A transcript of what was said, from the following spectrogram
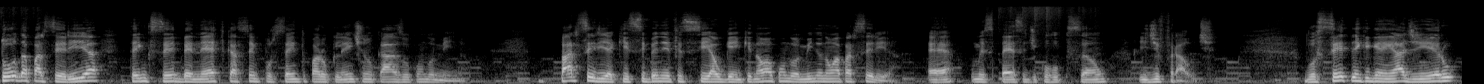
Toda parceria tem que ser benéfica 100% para o cliente, no caso, o condomínio. Parceria que se beneficia alguém que não é condomínio não é parceria. É uma espécie de corrupção e de fraude. Você tem que ganhar dinheiro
